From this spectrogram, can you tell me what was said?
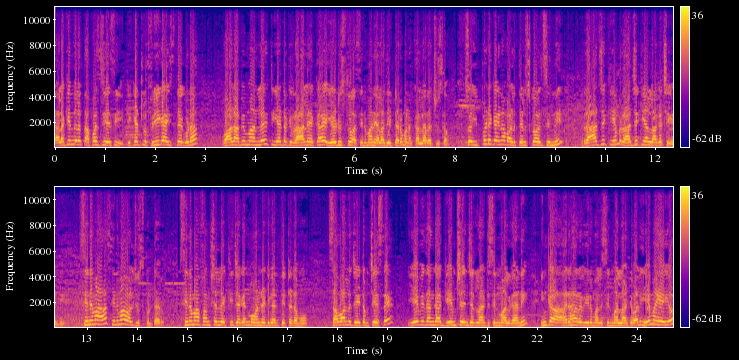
తలకిందుల తపస్సు చేసి టికెట్లు ఫ్రీగా ఇస్తే కూడా వాళ్ళ అభిమానులే థియేటర్కి రాలేక ఏడుస్తూ ఆ సినిమాని ఎలా తిట్టారో మనం కళ్ళారా చూసాం. సో ఇప్పటికైనా వాళ్ళు తెలుసుకోవాల్సింది రాజకీయం రాజకీయం లాగా చేయండి. సినిమా సినిమా వాళ్ళు చూసుకుంటారు. సినిమా ఫంక్షన్లు ఎక్కి జగన్మోహన్ రెడ్డి గారిని తిట్టడము సవాళ్ళు చేయటం చేస్తే ఏ విధంగా గేమ్ చేంజర్ లాంటి సినిమాలు గాని ఇంకా హరిహర వీరమల్లి సినిమాలు లాంటి వాళ్ళు ఏమయ్యాయో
